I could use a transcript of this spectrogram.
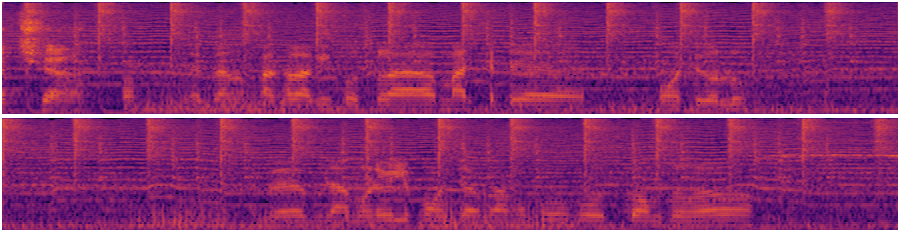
ଆଚ୍ଛା ଏବେ ଆମେ ପାଖାପାଖି କୋଶଳା ମାର୍କେଟ ପହଞ୍ଚିଗଲୁ ଏବେ ବ୍ରାହ୍ମଣୀ ବୋଲି ପହଞ୍ଚିବାକୁ ଆମକୁ ବହୁତ କମ୍ ସମୟ ଦଶ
